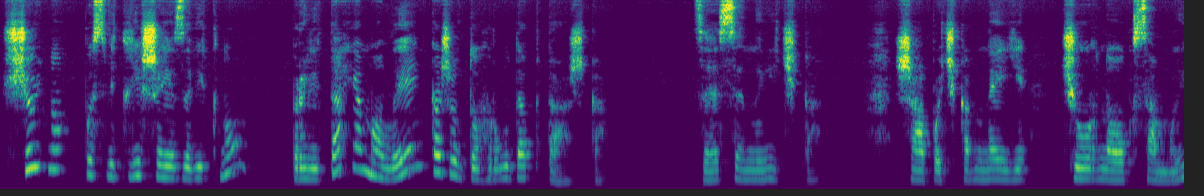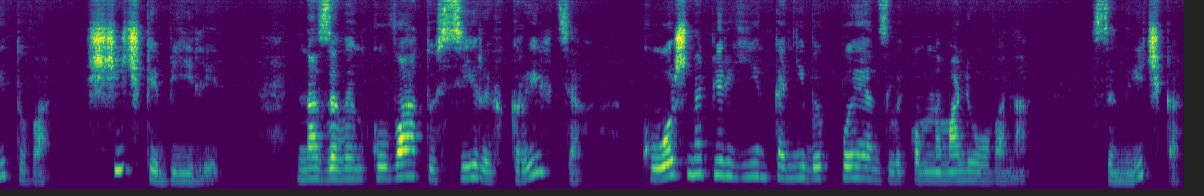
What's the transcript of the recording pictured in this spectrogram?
Щойно посвітлішає за вікном, прилітає маленька жовтогруда пташка. Це синичка, шапочка в неї чорно-оксамитова, щічки білі. На зеленкувато сірих крильцях кожна пір'їнка ніби пензликом намальована. Синичка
